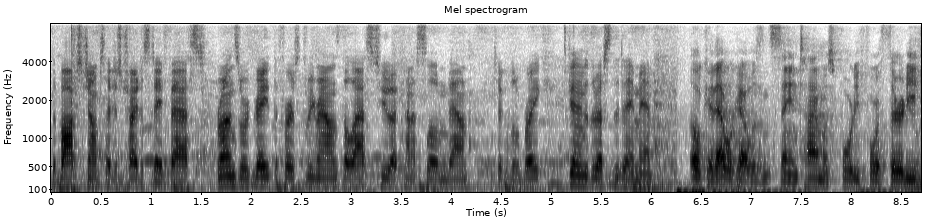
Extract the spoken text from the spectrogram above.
The box jumps, I just tried to stay fast. Runs were great the first three rounds. The last two, I kind of slowed them down. Took a little break. Let's get into the rest of the day, man. Okay, that workout was insane. Time was 44.30.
